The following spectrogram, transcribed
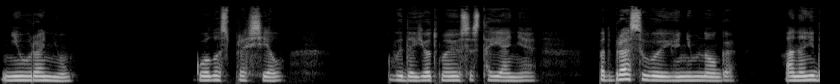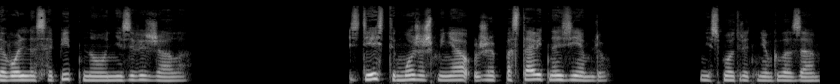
Не уроню. Голос просел — выдает мое состояние. Подбрасываю ее немного. Она недовольно сопит, но не завизжала. «Здесь ты можешь меня уже поставить на землю». Не смотрит мне в глаза,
